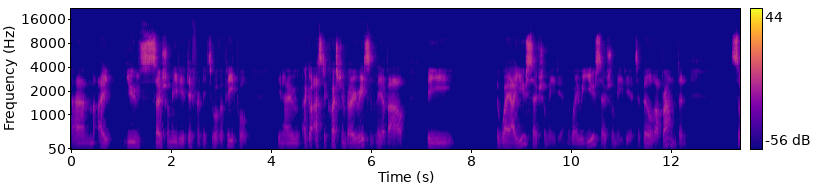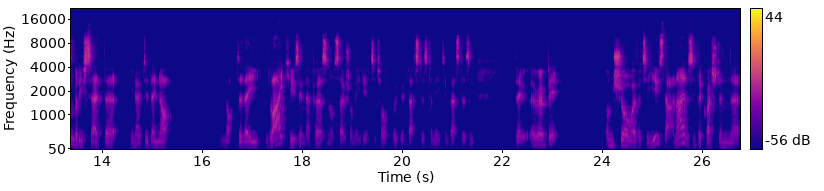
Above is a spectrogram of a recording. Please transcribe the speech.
um, I use social media differently to other people. You know, I got asked a question very recently about the the way I use social media and the way we use social media to build our brand. And somebody said that you know, do they not not do they like using their personal social media to talk with investors, to meet investors, and they, they were a bit unsure whether to use that. And I answered the question that,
